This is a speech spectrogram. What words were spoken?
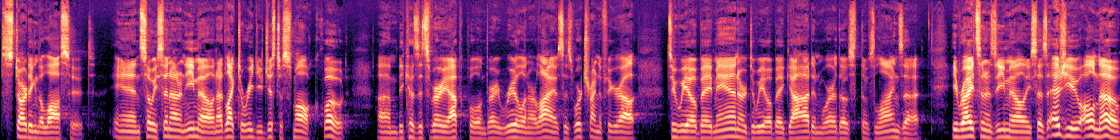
starting the lawsuit. And so he sent out an email, and I'd like to read you just a small quote um, because it's very applicable and very real in our lives as we're trying to figure out do we obey man or do we obey God, and where are those, those lines at? He writes in his email, he says, As you all know,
